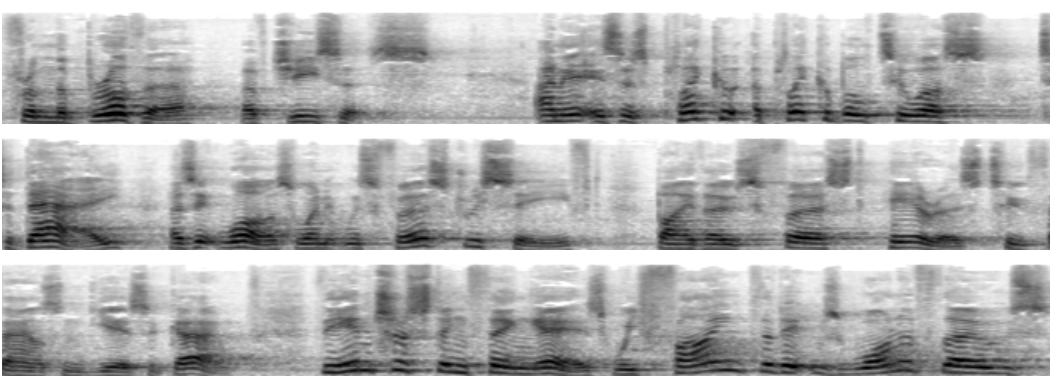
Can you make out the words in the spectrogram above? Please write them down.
from the brother of Jesus. And it is as plic- applicable to us today as it was when it was first received by those first hearers 2,000 years ago. The interesting thing is, we find that it was one of those.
